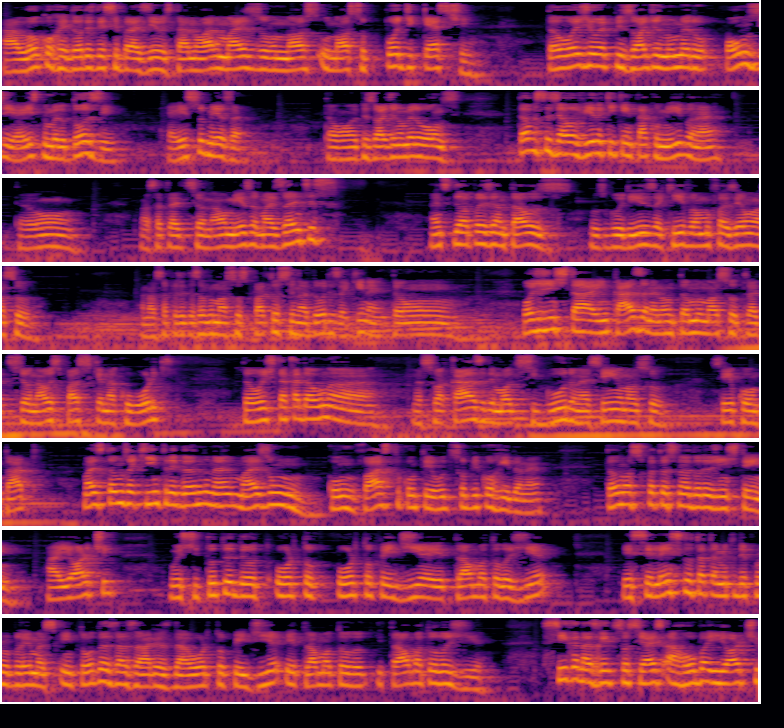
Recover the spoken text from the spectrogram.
Alô, corredores desse Brasil, está no ar mais o nosso, o nosso podcast. Então, hoje é o episódio número 11, é isso? Número 12? É isso mesmo. Então, o episódio número 11. Então, vocês já ouviram aqui quem está comigo, né? Então, nossa tradicional mesa. Mas antes, antes de eu apresentar os, os guris aqui, vamos fazer o nosso, a nossa apresentação dos nossos patrocinadores aqui, né? Então, Hoje a gente está em casa, né? Não estamos no nosso tradicional espaço que é na Cowork. Então hoje está cada um na, na sua casa de modo seguro, né? Sem o nosso, sem o contato. Mas estamos aqui entregando, né? Mais um com vasto conteúdo sobre corrida, né? Então nossos patrocinadores a gente tem a IORT, o Instituto de Orto, Ortopedia e Traumatologia, excelência do tratamento de problemas em todas as áreas da ortopedia e, traumatologia. Siga nas redes sociais iort.sm.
